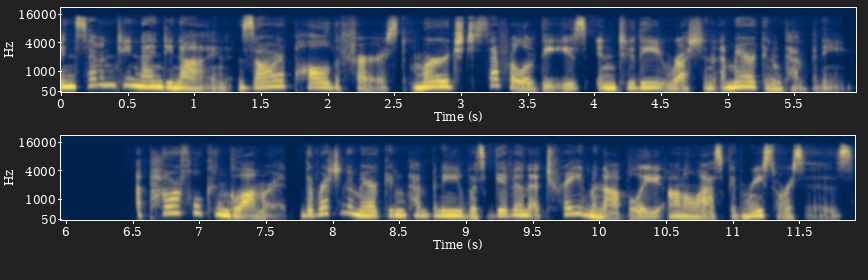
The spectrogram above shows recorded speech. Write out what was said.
In 1799, Tsar Paul I merged several of these into the Russian American Company. A powerful conglomerate, the Russian American Company was given a trade monopoly on Alaskan resources.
